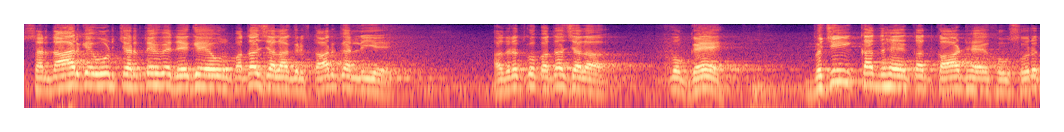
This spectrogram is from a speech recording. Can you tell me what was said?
سردار کے اونٹ چرتے ہوئے دیکھے وہ پتہ چلا، گرفتار کر لیے۔ حضرت کو پتہ چلا، وہ گئے۔ وجی قد ہے، قد کاٹ ہے، خوبصورت۔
